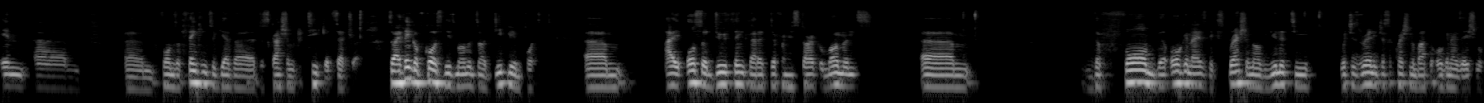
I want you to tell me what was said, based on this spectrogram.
in um, um, forms of thinking together, discussion, critique, etc. So I think, of course, these moments are deeply important. Um, I also do think that at different historical moments, um, the form, the organized expression of unity, which is really just a question about the organizational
